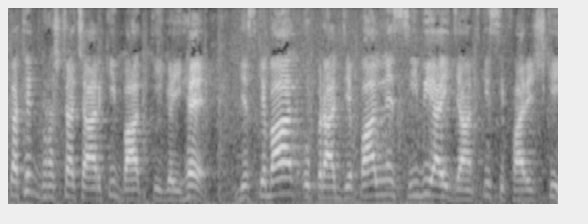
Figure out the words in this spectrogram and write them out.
कथित भ्रष्टाचार की बात की गई है, जिसके बाद उपराज्यपाल ने सीबीआई जाँच की सिफारिश की।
